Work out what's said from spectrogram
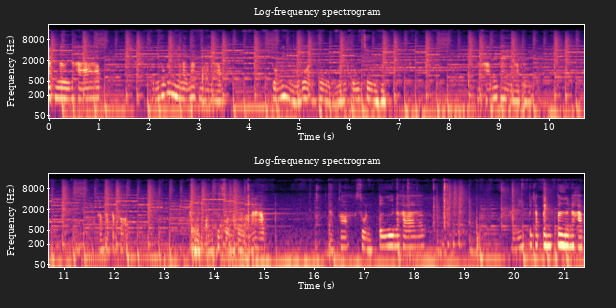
กันเลยนะครับตัวนี้ก็ไม่มีอะไรมากมายครับ ตัวไม่เหนียวด้วยโอ้โหมันคุ้มจริงราคาไม่แพงครับตัวนี้ ก็มาประกอบอันนี้คือส่วนหัวนะครับ แล้วก็ส่วนปืนนะครับ อันนี้จะเป็นปืนนะครับ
